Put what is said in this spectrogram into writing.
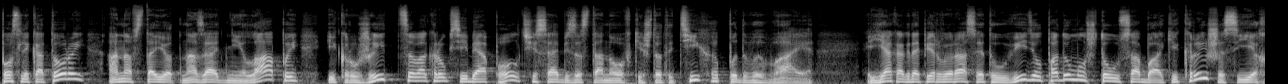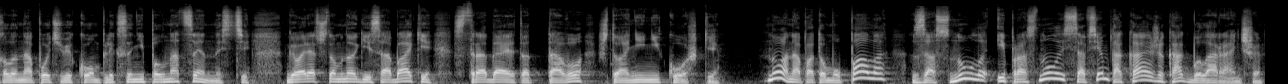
после которой она встает на задние лапы и кружится вокруг себя полчаса без остановки, что-то тихо подвывая – я, когда первый раз это увидел, подумал, что у собаки крыша съехала на почве комплекса неполноценности. Говорят, что многие собаки страдают от того, что они не кошки. Но она потом упала, заснула и проснулась совсем такая же, как была раньше.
